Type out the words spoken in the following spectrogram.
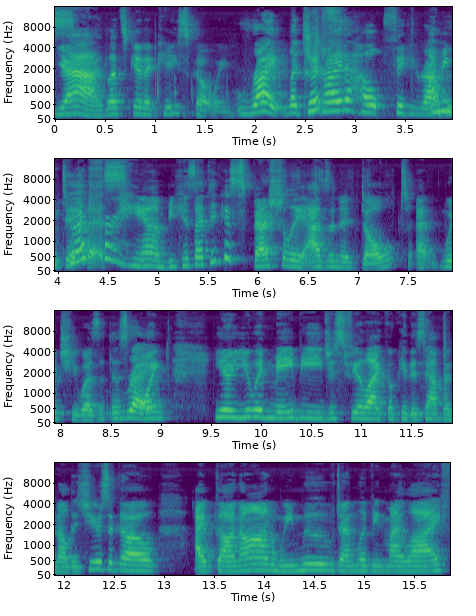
Yeah. Let's get a case going. right, let's Good try to help figure out I mean, who did good this. for him because I think, especially as an adult, at which he was at this Right. point, you know, you would maybe just feel like, okay, this happened all these years ago. I've gone on. We moved. I'm living my life.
